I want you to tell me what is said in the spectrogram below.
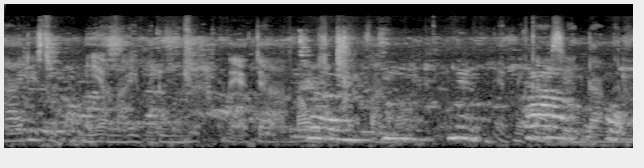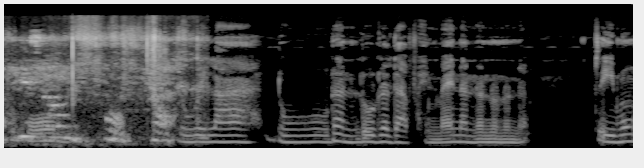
ท้ายที่สุดมีอะไรไปดูนะแม่จะเล่าสู่กันฟังเอ็ดไม่กล้าเสียงดังกันทุกคนดูเวลาดูนั่นดูระดับเห็นไหมนั่นนั่นนั่นนนสี่โมง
